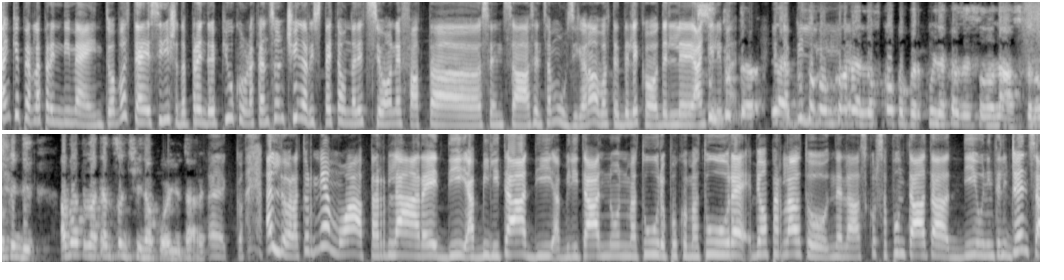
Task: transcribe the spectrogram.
Anche per l'apprendimento, a volte si riesce ad apprendere più con una canzoncina rispetto a una lezione fatta senza, senza musica, no? A volte delle cose, delle, anche sì, le, tutto, le eh, tutto concorre allo scopo per cui le cose sono, nascono, quindi a volte una canzoncina può aiutare. Ecco, allora torniamo a parlare di abilità, di abilità non mature o poco mature. Abbiamo parlato nella scorsa puntata di un'intelligenza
